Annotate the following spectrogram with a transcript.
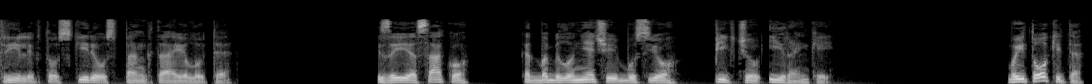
13 skyriaus 5 eilutė. Izaija sako, kad babiloniečiai bus jo pykčio įrankiai. Vaitokite,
